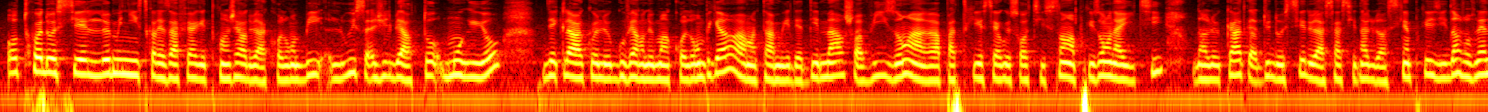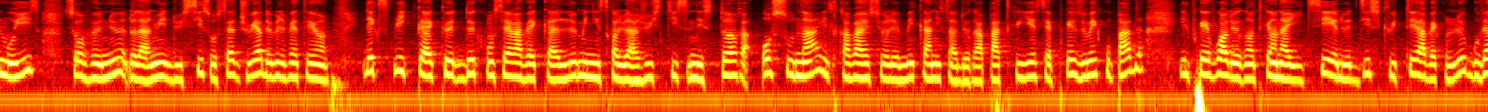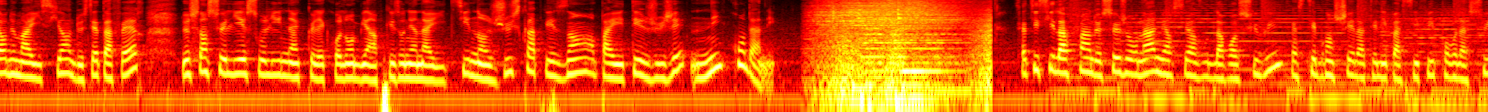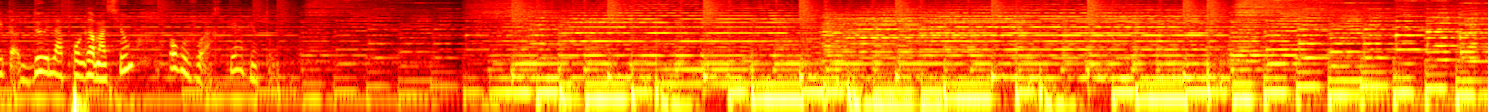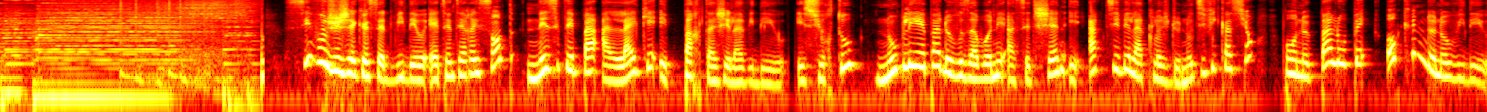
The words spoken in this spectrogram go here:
Autre dossier, le ministre des Affaires étrangères de la Colombie, Luis Gilberto Murillo, déclare que le gouvernement colombien a entamé des démarches visant à rapatrier ses ressortissants en prison en Haïti dans le cadre du dossier de l'assassinat de l'ancien président Jovenel Moïse, survenu de la nuit du 6 au 7 juillet 2021. Il explique que de concert avec le ministre de la Justice Nestor Osuna, il travaille sur le mécanisme de rapatrier ses présumés coupables. Il prévoit de rentrer en Haïti et de discuter avec le gouvernement de cette affaire. Le chancelier souligne que les Colombiens emprisonnés en Haïti n'ont jusqu'à présent pas été jugés ni condamnés. C'est ici la fin de ce journal. Merci à vous de l'avoir suivi. Restez branchés à la télé Pacifique pour la suite de la programmation. Au revoir et à bientôt. Vous jugez que cette vidéo est intéressante, n'hésitez pas à liker et partager la vidéo. Et surtout, n'oubliez pas de vous abonner à cette chaîne et activer la cloche de notification pour ne pas louper aucune de nos vidéos.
